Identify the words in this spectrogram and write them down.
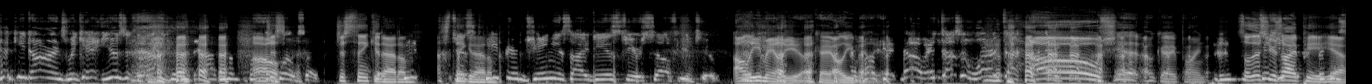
hecky darns, we can't use it now. because it's out in the Oh. world." So Just think it Adam. them. Just think just it at them. keep your genius ideas to yourself, you two. I'll email you. Okay, I'll email you. Okay, no, it doesn't work Oh shit. Okay, fine. So this year's IP, yeah.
